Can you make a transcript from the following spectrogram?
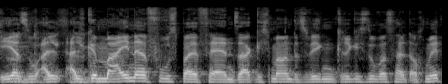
eher so all, allgemeiner Fußballfan, sag ich mal. Und deswegen kriege ich sowas halt auch mit.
